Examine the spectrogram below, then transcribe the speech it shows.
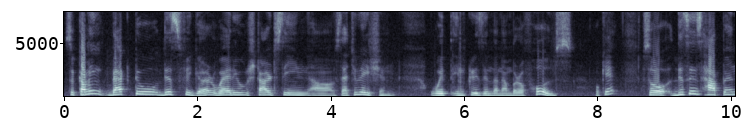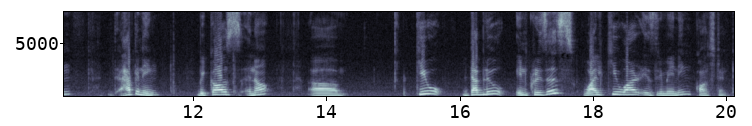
So, coming back to this figure where you start seeing uh, saturation, with increase in the number of holes okay? So this is happen happening because you know uh, qw increases while qr is remaining constant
